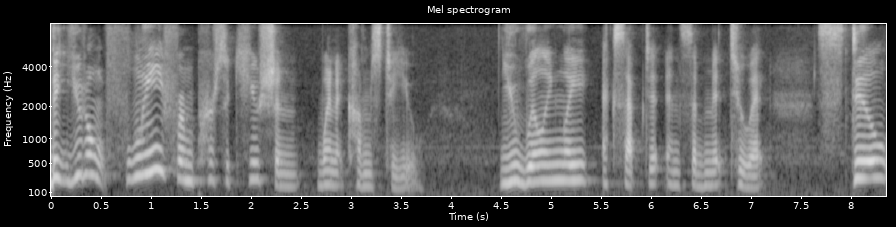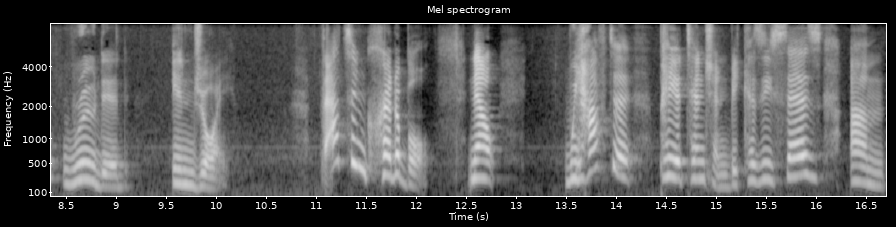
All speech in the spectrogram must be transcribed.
that you don't flee from persecution when it comes to you. You willingly accept it and submit to it, still rooted in joy. That's incredible. Now, we have to pay attention because he says, um,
